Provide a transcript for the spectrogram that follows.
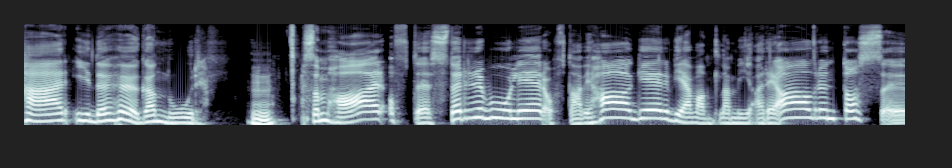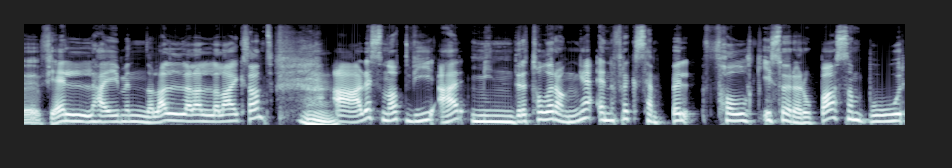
her i det høga nord Mm. Som har ofte større boliger, ofte har vi hager, vi er vant til å ha mye areal rundt oss, eh, fjellheimen og la-la-la-la, ikke sant? Mm. Er det sånn at vi er mindre tolerante enn eksempel folk i Sør-Europa som bor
